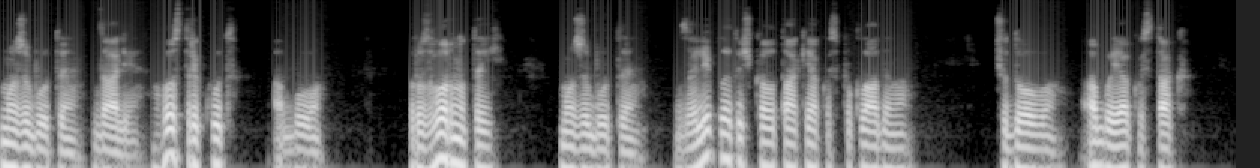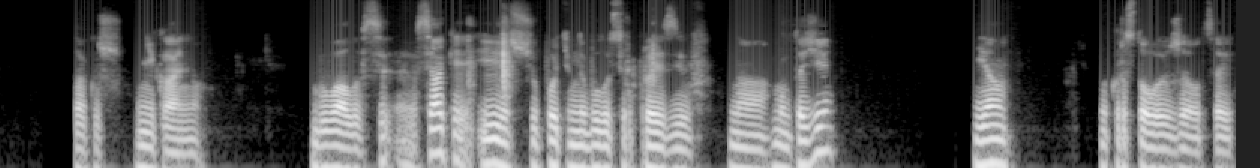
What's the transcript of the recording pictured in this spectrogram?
Може бути далі гострий кут або розгорнутий, може бути взагалі плиточка отак якось покладена чудово, або якось так також унікально. Бувало всяке, і щоб потім не було сюрпризів на монтажі, я використовую вже оцей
